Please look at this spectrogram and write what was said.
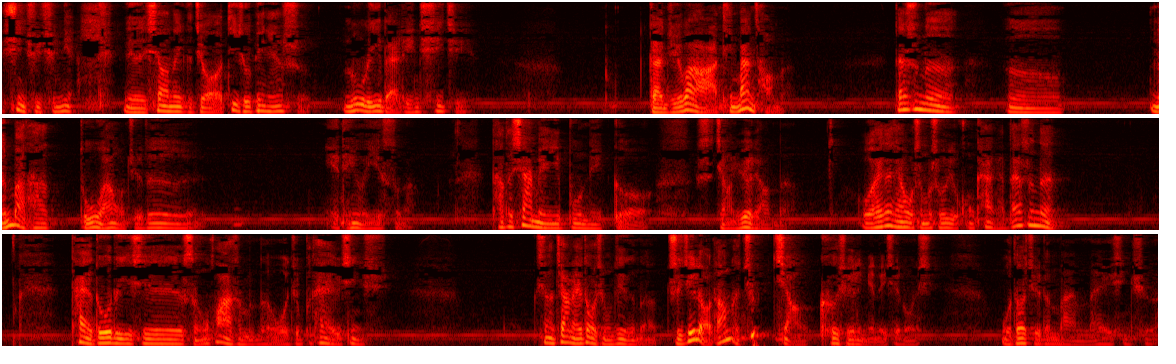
兴趣去念。呃，像那个叫《地球编年史》，录了一百零七集，感觉吧挺漫长的，但是呢，嗯，能把它读完，我觉得也挺有意思的。它的下面一部那个。是讲月亮的，我还在想我什么时候有空看看，但是呢，太多的一些神话什么的，我就不太有兴趣。像加来道雄这个呢，直截了当的就讲科学里面的一些东西，我倒觉得蛮蛮有兴趣的。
